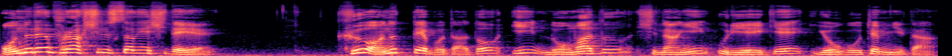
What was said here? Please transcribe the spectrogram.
오늘의 불확실성의 시대에 그 어느 때보다도 이 노마드 신앙이 우리에게 요구됩니다.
